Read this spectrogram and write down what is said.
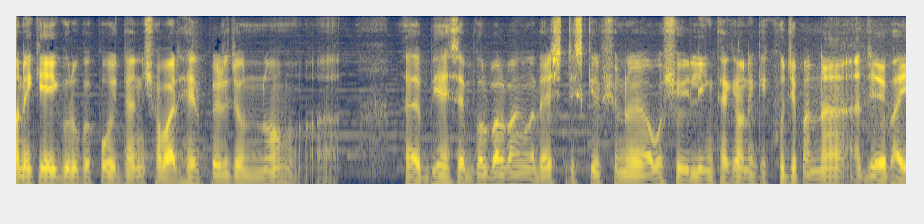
অনেকে এই গ্রুপে পোস্ট দেন সবার হেল্পের জন্য। বিএসএফ গ্লোবাল বাংলাদেশ ডিসক্রিপশনে অবশ্যই লিঙ্ক থাকে, অনেকে খুঁজে পান না যে ভাই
